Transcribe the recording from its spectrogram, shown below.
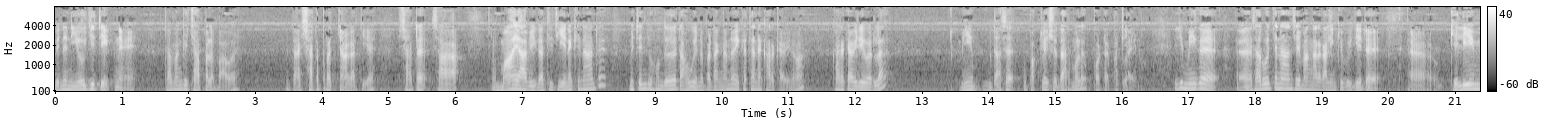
වෙන නියෝජිතෙක් නැහැ. Tamange චපල බව නැත්නම් ෂට ප්‍රඥා ගතිය ෂට සහ මායාවී ගති තියෙන කෙනාට මෙතෙන්දි හොඳට අහුවෙන්න පටන් ගන්නවා එක තැන කරකැවෙනවා කරකැවිලි ඉවරලා මේ දස උපක්ලේශ ධර්ම වල පටලලා එනවා. ඉතින් මේක ਸਰවචනාංශේ මම අර කලින් කිව්ව විදිහට කෙලින්ම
